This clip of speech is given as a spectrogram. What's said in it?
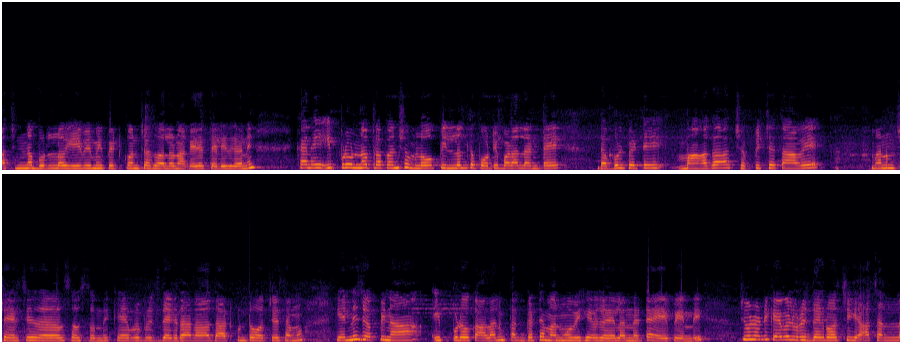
ఆ చిన్న బుర్రలో ఏమేమి పెట్టుకొని చదవాలో నాకైతే తెలియదు కానీ కానీ ఇప్పుడున్న ప్రపంచంలో పిల్లలతో పోటీ పడాలంటే డబ్బులు పెట్టి బాగా చెప్పించే తావే మనం షేర్ చేయాల్సి వస్తుంది. కేబుల్ బ్రిడ్జ్ దగ్గర అలా దాటుకుంటూ వచ్చేసాము. ఎన్ని చెప్పినా ఇప్పుడు కాలానికి తగ్గట్టే మనము బిహేవ్ చేయాలన్నట్టే అయిపోయింది. చూడండి కేబుల్ బ్రిడ్జ్ దగ్గర వచ్చి ఆ చల్ల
